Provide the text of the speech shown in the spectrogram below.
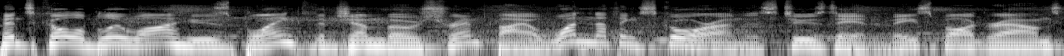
Pensacola Blue Wahoos blank the Jumbo Shrimp by a 1 0 score on this Tuesday at the baseball grounds,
